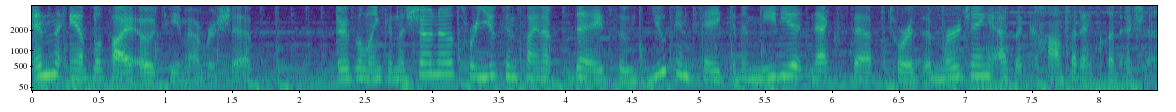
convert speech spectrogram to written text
in the Amplify OT membership. There's a link in the show notes where you can sign up today so you can take an immediate next step towards emerging as a confident clinician.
